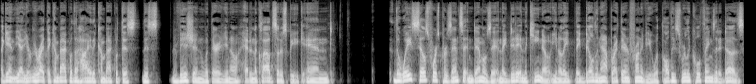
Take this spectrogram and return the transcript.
again, yeah, you're, you're right. They come back with a high, they come back with this, this vision with their, you know, head in the cloud, so to speak. And the way Salesforce presents it and demos it, and they did it in the keynote, you know, they they build an app right there in front of you with all these really cool things that it does.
